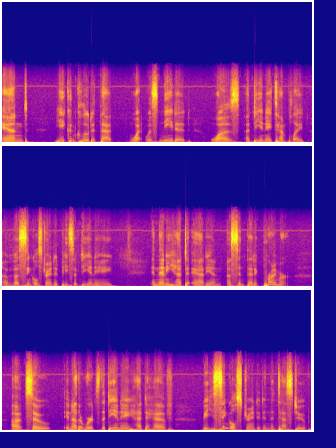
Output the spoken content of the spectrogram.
And he concluded that what was needed was a DNA template of a single-stranded piece of DNA, and then he had to add in a synthetic primer. Uh, so, in other words, the DNA had to have be single-stranded in the test tube,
